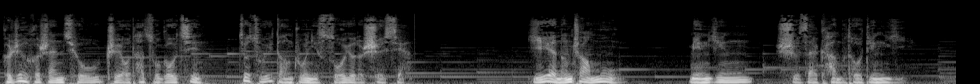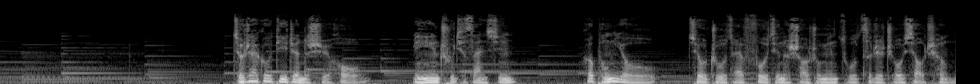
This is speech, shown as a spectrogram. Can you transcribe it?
可任何山丘只有它足够近，就足以挡住你所有的视线。一夜能障目，明英实在看不透丁乙。九寨沟地震的时候，明英出去散心，和朋友就住在附近的少数民族自治州小城。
